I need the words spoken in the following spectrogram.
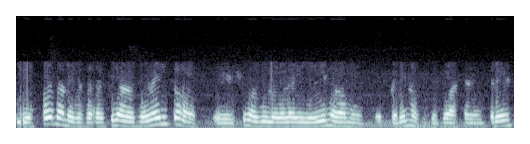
Y después, lo que se refiere a los eventos, eh, yo calculo que el año que viene, vamos, esperemos que se pueda hacer en tres,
